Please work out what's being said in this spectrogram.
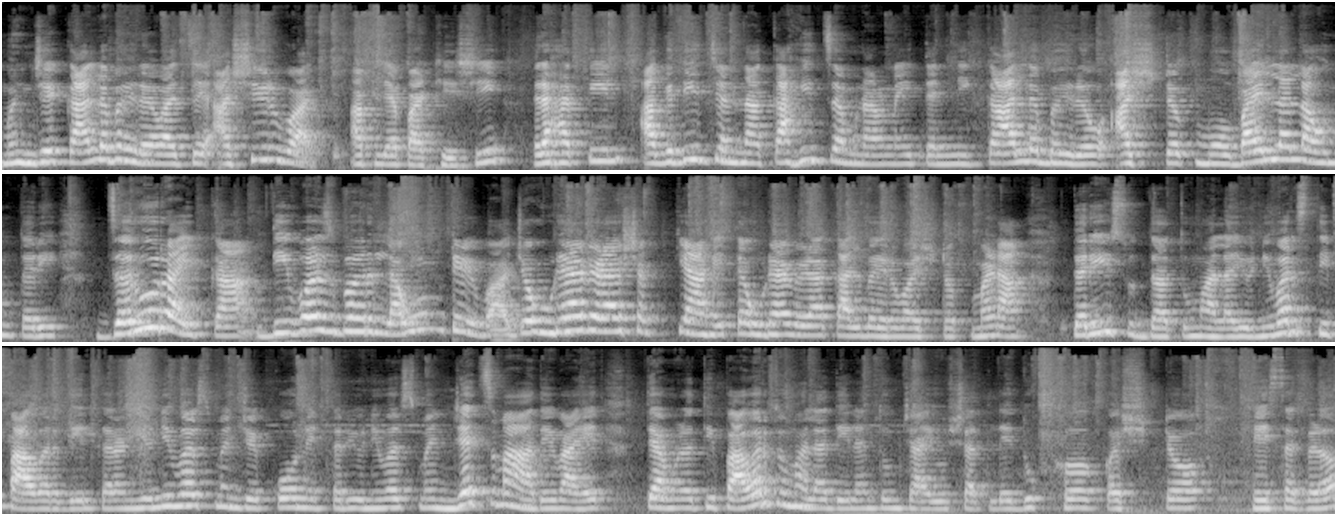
म्हणजे कालभैरवाचे आशीर्वाद आपल्या पाठीशी राहतील. अगदी ज्यांना काहीच जमणार नाही त्यांनी कालभैरव अष्टक मोबाईलला लावून तरी जरूर ऐका. दिवसभर लावून ठेवा. जेवढ्या वेळा शक्य आहे तेवढ्या वेळा कालभैरव अष्टक म्हणा. तरी सुद्धा तुम्हाला युनिवर्स ती पावर देईल. कारण युनिवर्स म्हणजे कोण आहे? तर युनिवर्स म्हणजेच महादेव आहेत. त्यामुळं ती पावर तुम्हाला देईल आणि तुमच्या आयुष्यातले दुःख कष्ट हे सगळं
